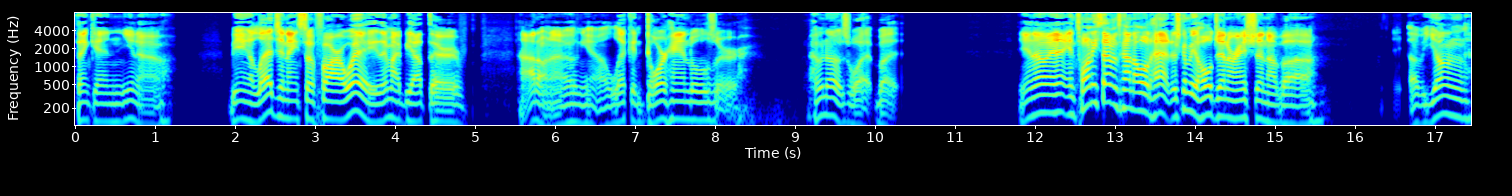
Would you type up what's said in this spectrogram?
thinking, you know, being a legend ain't so far away. They might be out there, I don't know, you know, licking door handles or who knows what, but. You know, and, and 27 is kind of old hat. There's to be a whole generation of uh of young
